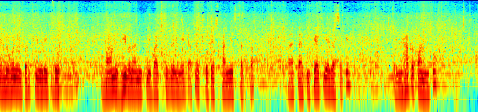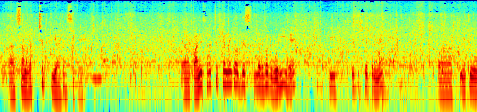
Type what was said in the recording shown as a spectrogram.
इन लोगों ने ऊपर की ओर एक दो बाँध भी बनाने की बात चल रही है अपने छोटे स्थानीय स्तर पर ताकि क्या किया जा सके, यहाँ पर पानी को संरक्षित किया जा सके। पानी संरक्षित करने का उद्देश्य लगभग वही है कि इस क्षेत्र में ये जो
